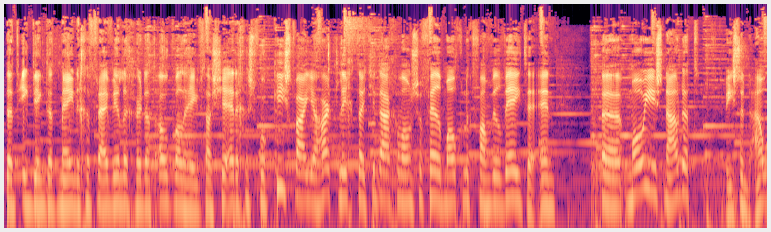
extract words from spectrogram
dat, ik denk dat menige vrijwilliger dat ook wel heeft. Als je ergens voor kiest waar je hart ligt... dat je daar gewoon zoveel mogelijk van wil weten. En uh, mooi is nou dat... Wie het nou?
